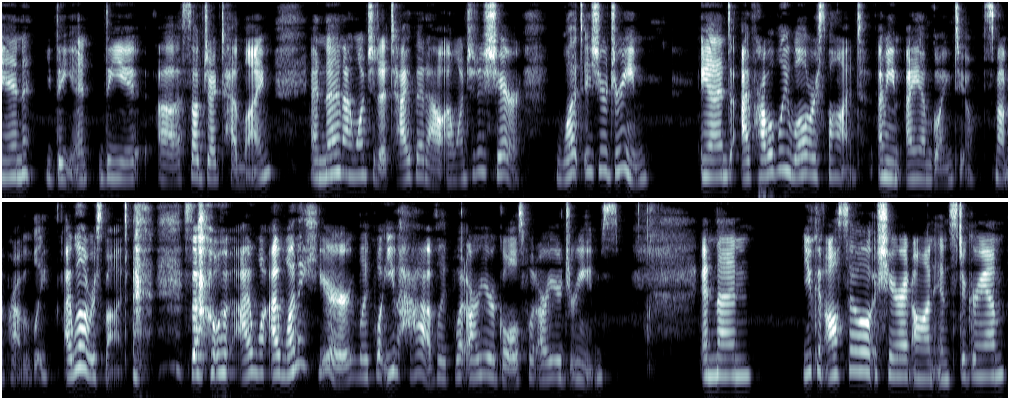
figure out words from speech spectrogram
in the in the uh, subject headline, and then I want you to type it out. I want you to share what is your dream, and I probably will respond. I mean, I am going to. It's not probably. I will respond. so I want I want to hear like what you have. Like, what are your goals? What are your dreams? And then you can also share it on Instagram.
